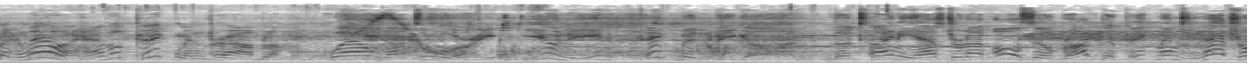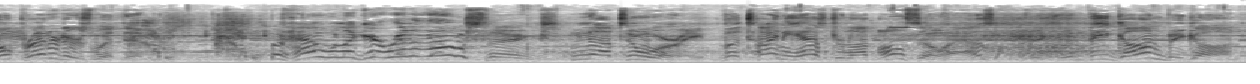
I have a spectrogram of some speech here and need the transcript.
But now I have a Pikmin problem. Well, not to worry. You need Pikmin Be Gone. The tiny astronaut also brought the Pikmin's natural predators with him. But how will I get rid of those things? Not to worry. The tiny astronaut also has Pikmin Be Gone Be Gone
